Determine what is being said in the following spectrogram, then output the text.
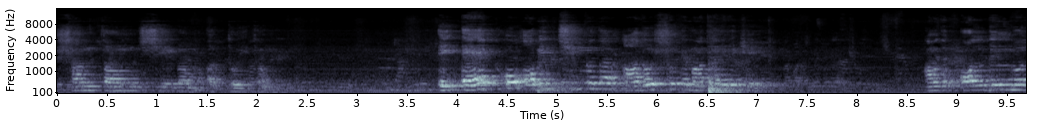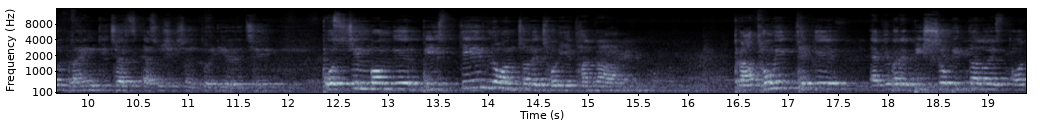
শান্তম শিবম অদ্বৈতম। এই এক ও অবিচ্ছিন্নতার আদর্শকে মাথায় রেখে আমাদের all Bengal blind teachers association তৈরি হয়েছে। পশ্চিমবঙ্গের বিস্তীর্ণ অঞ্চলে ছড়িয়ে থাকা প্রাথমিক থেকে একেবারে বিশ্ববিদ্যালয় স্তর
